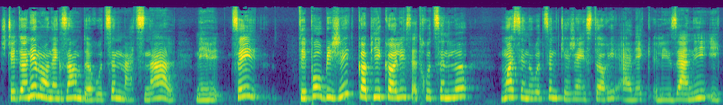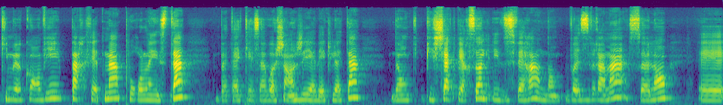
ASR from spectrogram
Je t'ai donné mon exemple de routine matinale, mais tu sais, t'es pas obligé de copier-coller cette routine-là. Moi, c'est une routine que j'ai instaurée avec les années et qui me convient parfaitement pour l'instant. Peut-être que ça va changer avec le temps. Donc, puis chaque personne est différente. Donc, vas-y vraiment selon euh,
